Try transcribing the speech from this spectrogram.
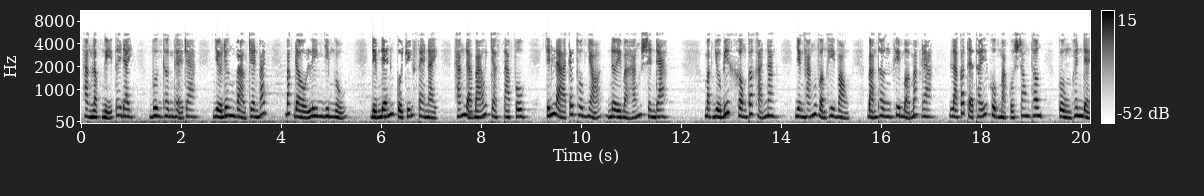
Hàng Lập nghĩ tới đây, vương thân thể ra, dựa lưng vào trên vách, bắt đầu liêm diêm ngủ. Điểm đến của chuyến xe này, hắn đã báo cho Sa Phu, chính là cái thôn nhỏ nơi mà hắn sinh ra. Mặc dù biết không có khả năng, nhưng hắn vẫn hy vọng bản thân khi mở mắt ra là có thể thấy khuôn mặt của song thân cùng huynh đệ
